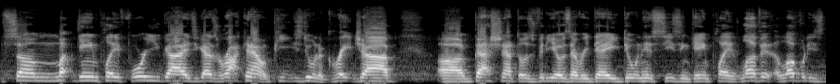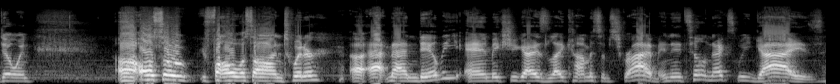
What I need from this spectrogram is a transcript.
some MUT gameplay for you guys. You guys are rocking out with Pete. He's doing a great job uh, bashing out those videos every day, doing his season gameplay. Love it. I love what he's doing. Uh, also, follow us on Twitter uh, at Madden Daily, and make sure you guys like, comment, subscribe. And until next week, guys.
